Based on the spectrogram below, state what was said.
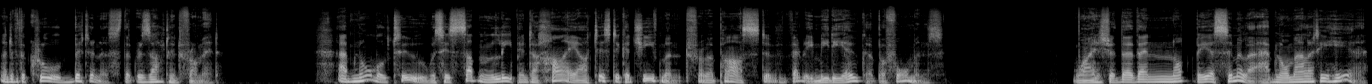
and of the cruel bitterness that resulted from it. Abnormal, too, was his sudden leap into high artistic achievement from a past of very mediocre performance. Why should there then not be a similar abnormality here?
